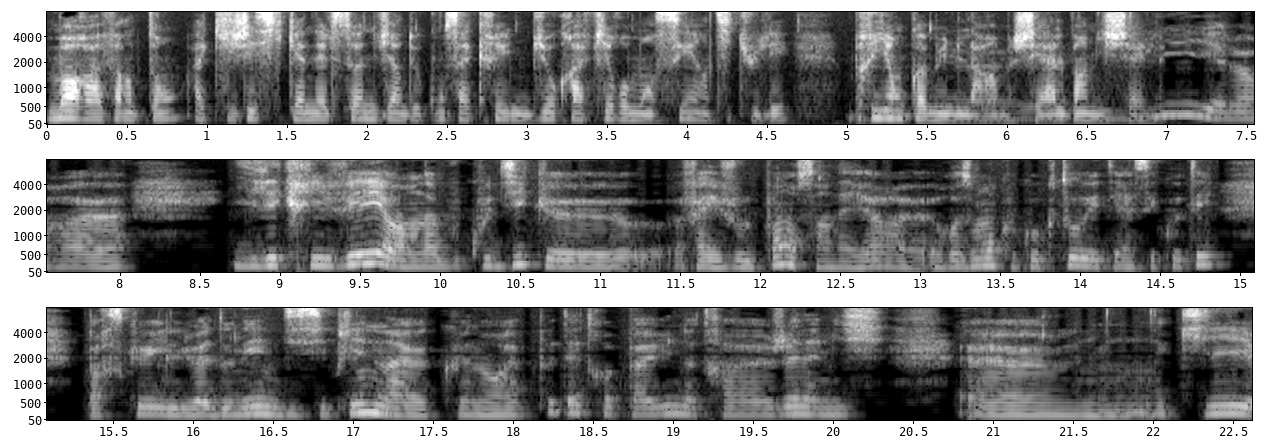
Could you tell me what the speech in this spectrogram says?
mort à 20 ans, à qui Jessica Nelson vient de consacrer une biographie romancée intitulée Brillant comme une larme chez Albin Michel. Oui, alors il écrivait, on a beaucoup dit que, enfin je le pense hein, d'ailleurs, heureusement que Cocteau était à ses côtés, parce qu'il lui a donné une discipline euh, que n'aurait peut-être pas eu notre euh, jeune ami, euh, qui,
